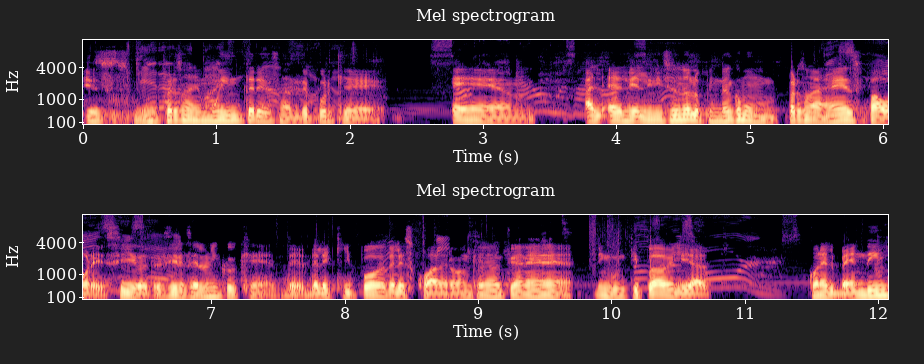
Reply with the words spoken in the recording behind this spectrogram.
es un personaje muy interesante porque eh, al, al- inicio no lo pintan como un personaje desfavorecido, es decir, es el único que de- del equipo, del escuadrón que no tiene ningún tipo de habilidad con el bending,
